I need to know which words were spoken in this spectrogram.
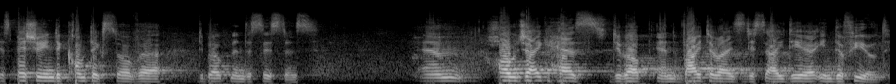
especially in the context of development assistance and how JICA has developed and vitalized this idea in the field.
